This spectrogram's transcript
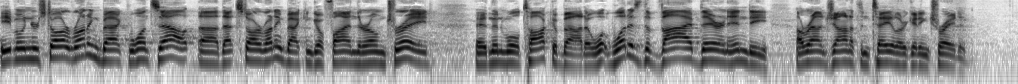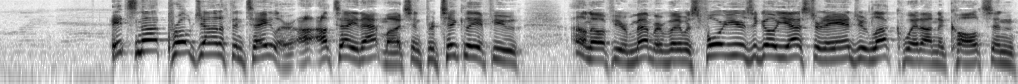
even when your star running back wants out. Uh, that star running back can go find their own trade, and then we'll talk about it. What what is the vibe there in Indy around Jonathan Taylor getting traded? It's not pro Jonathan Taylor. I'll tell you that much. And particularly if you, I don't know if you remember, but it was four years ago yesterday. Andrew Luck quit on the Colts, and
